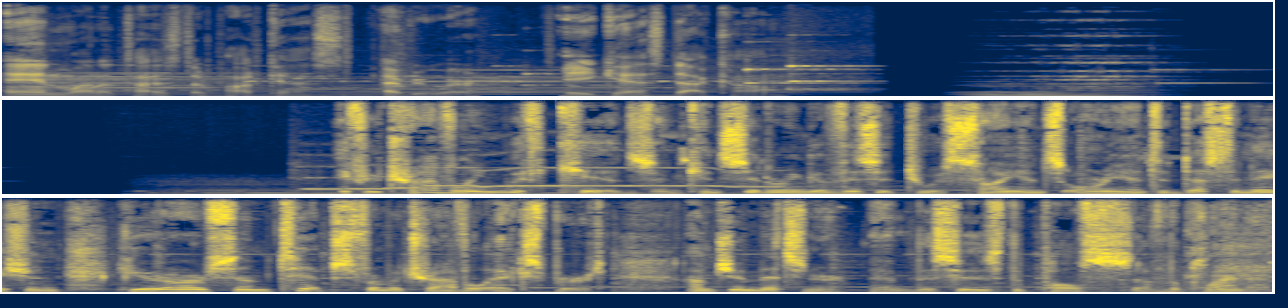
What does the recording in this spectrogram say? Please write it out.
and monetize their podcasts everywhere. ACAST.com. If you're traveling with kids and considering a visit to a science oriented destination, here are some tips from a travel expert. I'm Jim Metzner, and this is The Pulse of the Planet.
